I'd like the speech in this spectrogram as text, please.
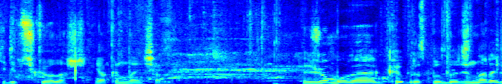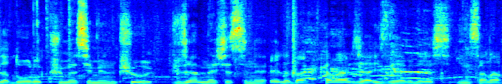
Gidip çıkıyorlar. Yakında inşallah. Jumbo ve Kıbrıs bıldırcınlarıyla doğru kümesimin şu güzel neşesini öyle dakikalarca izleyebiliriz. İnsana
